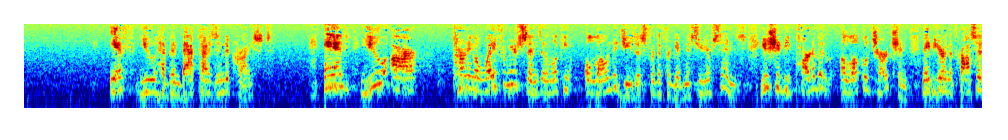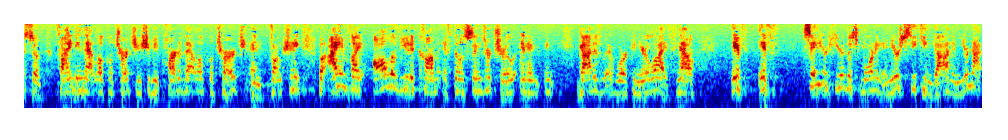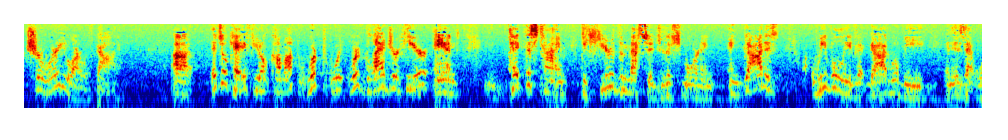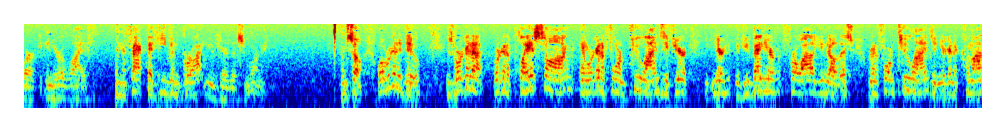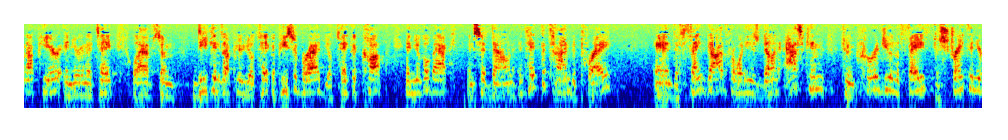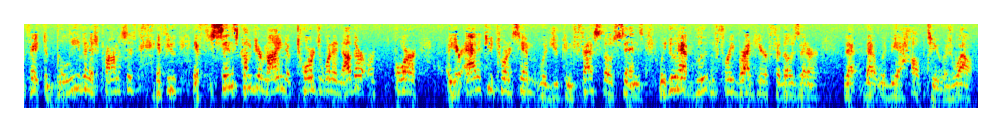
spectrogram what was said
if you have been baptized into Christ and you are turning away from your sins and looking alone to Jesus for the forgiveness of your sins. You should be part of a, a, local church, and maybe you're in the process of finding that local church. You should be part of that local church and functioning. But I invite all of you to come if those things are true and, and God is at work in your life. Now, if if say you're here this morning and you're seeking God and you're not sure where you are with God, uh, it's okay if you don't come up. We're, we're, glad you're here, and take this time to hear the message this morning. And God is, we believe that God will be and is at work in your life. And the fact that He even brought you here this morning. And so, what we're going to do is we're going to we're going to play a song, and we're going to form two lines. If you're if you've been here for a while, you know this. We're going to form two lines, and you're going to come on up here, and you're going to take. We'll have some deacons up here, you'll take a piece of bread, you'll take a cup, and you'll go back and sit down and take the time to pray and to thank God for what He's done. Ask Him to encourage you in the faith, to strengthen your faith, to believe in His promises. If you if sins come to your mind of towards one another or or your attitude towards Him, would you confess those sins? We do have gluten free bread here for those that are that that would be a help to you as well.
